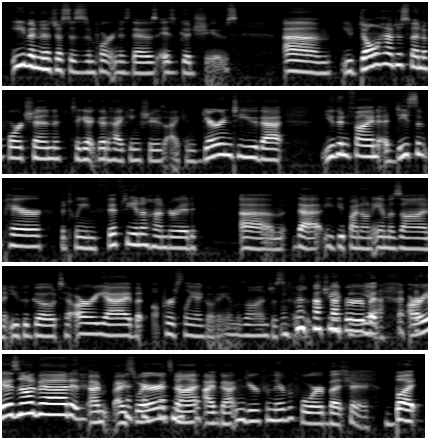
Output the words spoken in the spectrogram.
even as just as important as those is good shoes. Um, you don't have to spend a fortune to get good hiking shoes. I can guarantee you that you can find a decent pair between 50 and 100 um, that you could find on Amazon. You could go to REI, but personally, I go to Amazon just because it's cheaper. Yeah. But REI is not bad. It- I swear it's not. I've gotten gear from there before, but Sure. but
